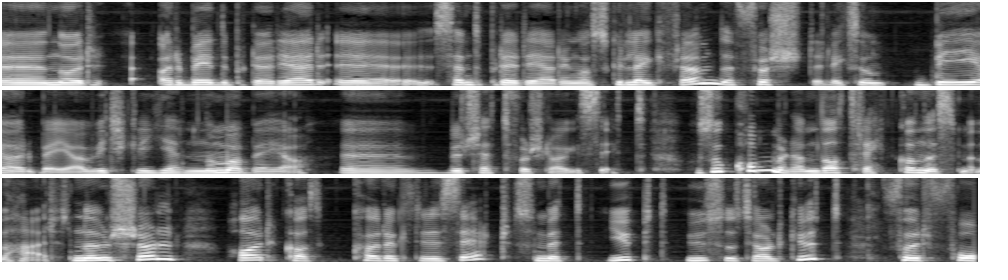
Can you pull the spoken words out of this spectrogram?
Eh, når eh, Senterparti-regjeringa skulle legge frem det første liksom bearbeida, virkelig gjennomarbeida eh, budsjettforslaget sitt. Og så kommer de da trekkende med det her, som de sjøl har karakterisert som et djupt usosialt kutt for få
